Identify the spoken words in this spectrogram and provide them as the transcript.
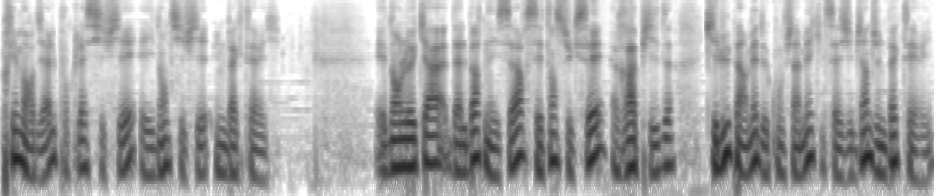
primordiale pour classifier et identifier une bactérie. Et dans le cas d'Albert Neisser, c'est un succès rapide qui lui permet de confirmer qu'il s'agit bien d'une bactérie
